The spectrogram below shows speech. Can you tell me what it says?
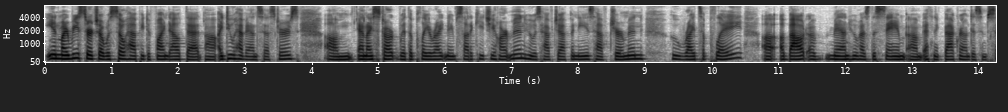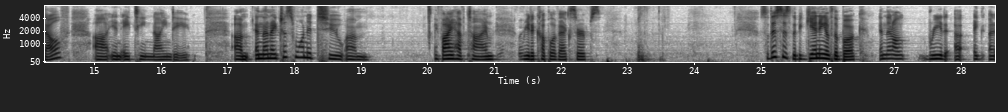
in my research, I was so happy to find out that uh, I do have ancestors. Um, and I start with a playwright named Sadakichi Hartmann, who is half Japanese, half German, who writes a play uh, about a man who has the same um, ethnic background as himself uh, in 1890. Um, and then I just wanted to, um, if I have time, read a couple of excerpts. So this is the beginning of the book, and then I'll read uh, uh,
